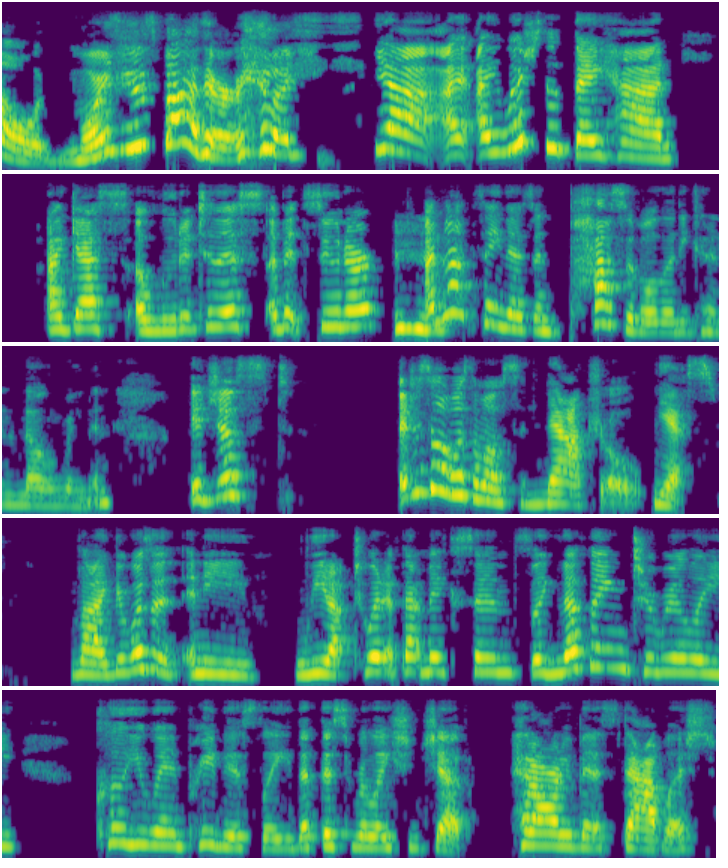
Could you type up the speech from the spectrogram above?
Rydell, Morris's father. like, Yeah, I, I wish that they had, I guess, alluded to this a bit sooner. Mm-hmm. I'm not saying that it's impossible that he couldn't have known Raymond. It just, it just was the most natural. yes, Like there wasn't any lead up to it, if that makes sense. Like nothing to really clue you in previously that this relationship had already been established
